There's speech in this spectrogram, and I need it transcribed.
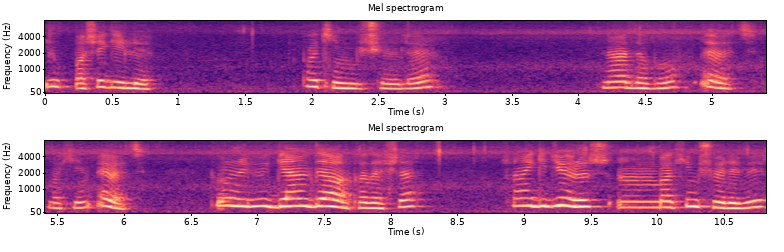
ilk başa geliyor. Bakayım bir şöyle. Nerede bu? Evet. Bakayım. Evet. Gördüğünüz gibi geldi arkadaşlar. Sonra gidiyoruz. Hmm, bakayım şöyle bir.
